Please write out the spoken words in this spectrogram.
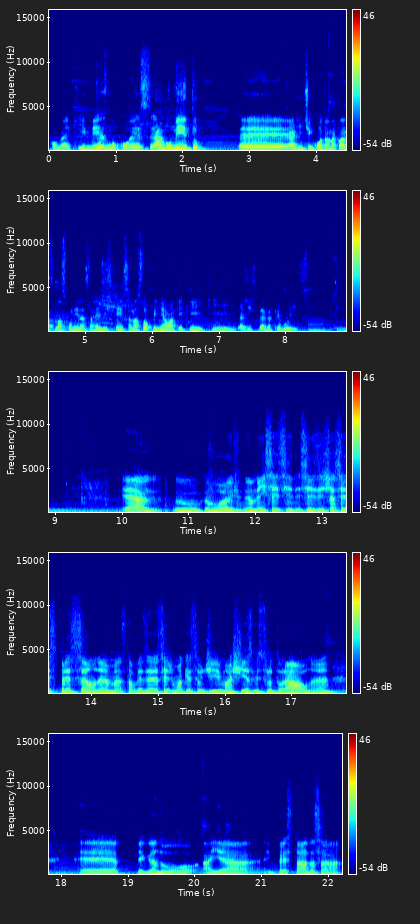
Como é que, mesmo com esse argumento, é, a gente encontra na classe masculina essa resistência? Na sua opinião, a que, que, que a gente deve atribuir isso? É, eu, eu, vou, eu nem sei se, se existe essa expressão, né? Mas talvez é, seja uma questão de machismo estrutural, né? É, pegando aí a, emprestado essa,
